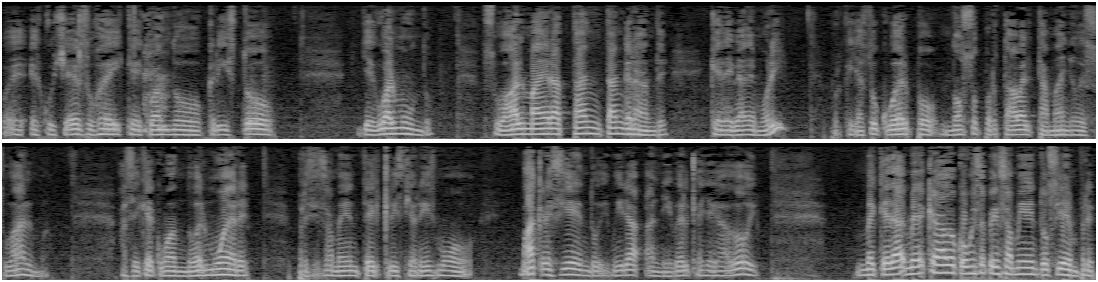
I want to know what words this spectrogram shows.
pues, escuché el sujei que cuando Cristo llegó al mundo, su alma era tan, tan grande que debía de morir, porque ya su cuerpo no soportaba el tamaño de su alma. Así que cuando él muere, precisamente el cristianismo va creciendo y mira al nivel que ha llegado hoy. Me, queda, me he quedado con ese pensamiento siempre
